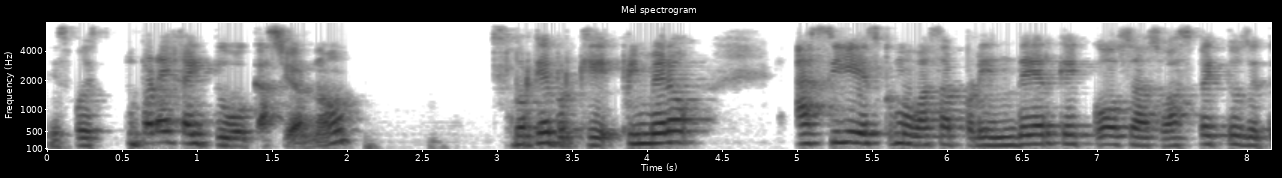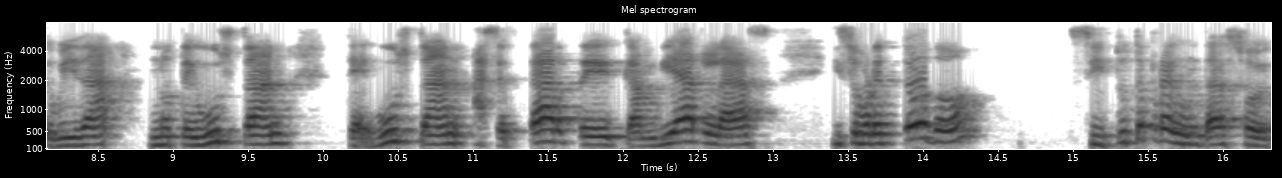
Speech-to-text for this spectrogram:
Después tu pareja y tu vocación, ¿no? ¿Por qué? Porque primero así es como vas a aprender qué cosas o aspectos de tu vida no te gustan, te gustan, aceptarte, cambiarlas y sobre todo, si tú te preguntas hoy,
